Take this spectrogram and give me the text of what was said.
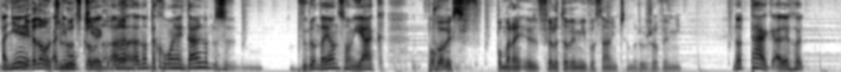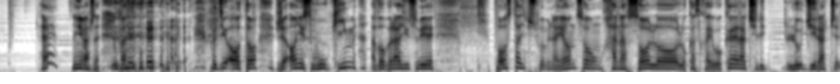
a nie, nie wiadomo, a czy nie ludzką, Łukiego. no, ale A, a no tak humanoidalną, z, wyglądającą jak... po- człowiek z pomarań- fioletowymi włosami, czy tam różowymi. No tak, ale... Cho- He? No nieważne. Chodzi o to, że on jest Łukim, a wyobraził sobie postać przypominającą Hanna Solo, Luka Skywalkera, czyli ludzi raczej...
